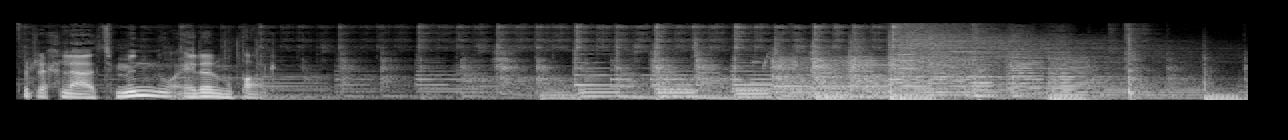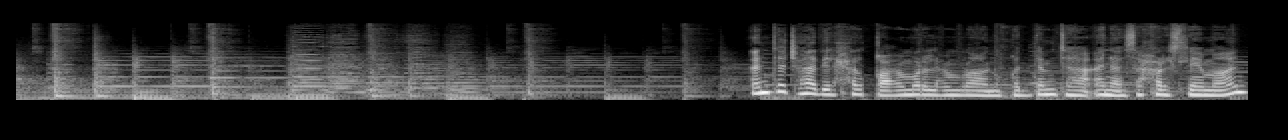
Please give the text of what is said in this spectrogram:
في الرحلات من وإلى المطار. أنتج هذه الحلقة عمر العمران وقدمتها أنا سحر سليمان.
